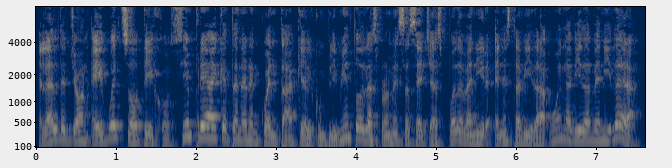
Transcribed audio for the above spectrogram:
El elder John A. Witzel dijo, siempre hay que tener en cuenta que el cumplimiento de las promesas hechas puede venir en esta vida o en la vida venidera.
